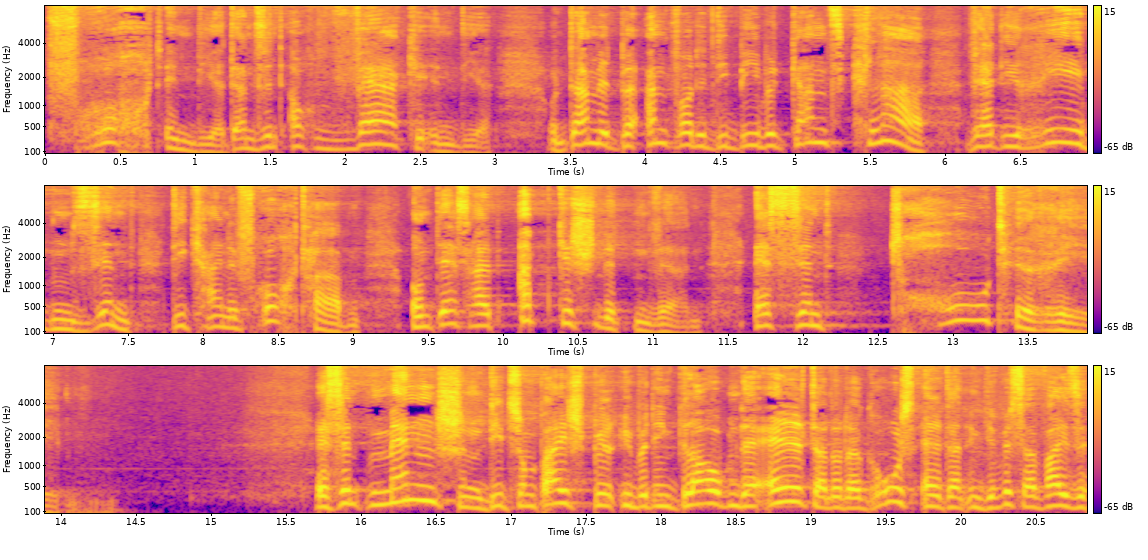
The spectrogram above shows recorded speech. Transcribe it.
Frucht in dir, dann sind auch Werke in dir. Und damit beantwortet die Bibel ganz klar, wer die Reben sind, die keine Frucht haben und deshalb abgeschnitten werden. Es sind tote Reben. Es sind Menschen, die zum Beispiel über den Glauben der Eltern oder Großeltern in gewisser Weise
